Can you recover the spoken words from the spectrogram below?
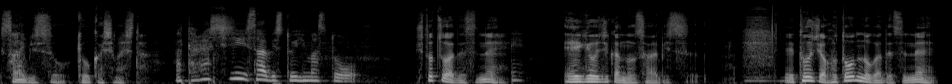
サービスを強化しました、はい、新しいサービスと言いますと？一つはですね営業時間のサービス、え当時はほとんどがですね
